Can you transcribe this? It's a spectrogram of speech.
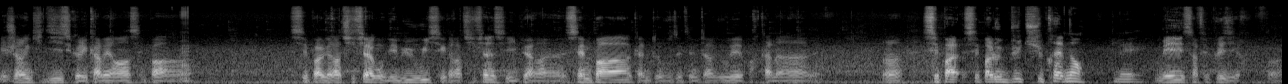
Les gens qui disent que les caméras c'est pas c'est pas gratifiant au début, oui c'est gratifiant, c'est hyper euh, sympa quand vous êtes interviewé par Canal. Voilà. C'est pas c'est pas le but suprême, Non, mais mais ça fait plaisir. Voilà.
